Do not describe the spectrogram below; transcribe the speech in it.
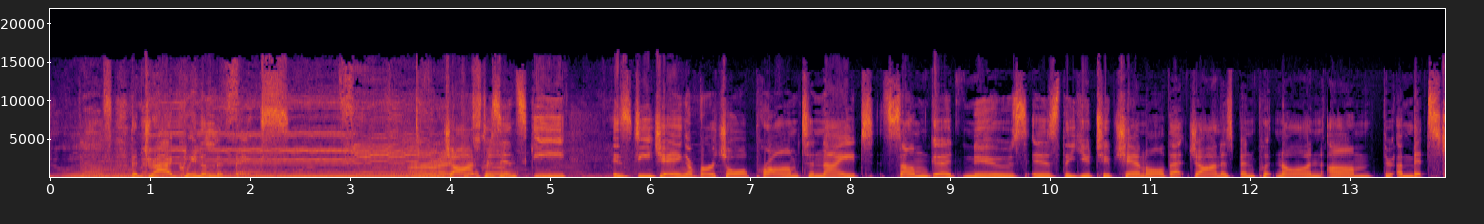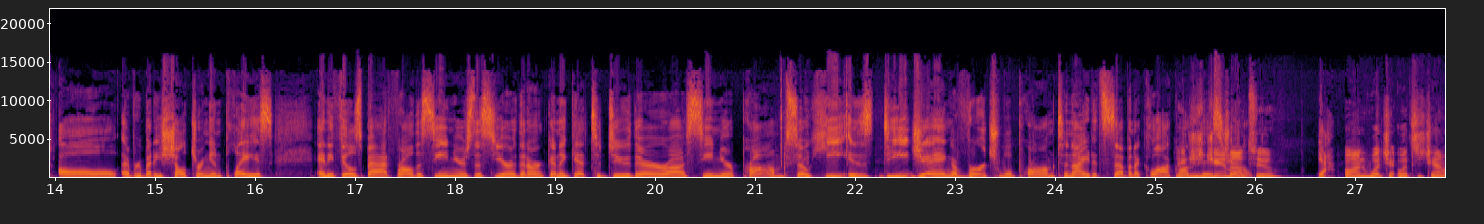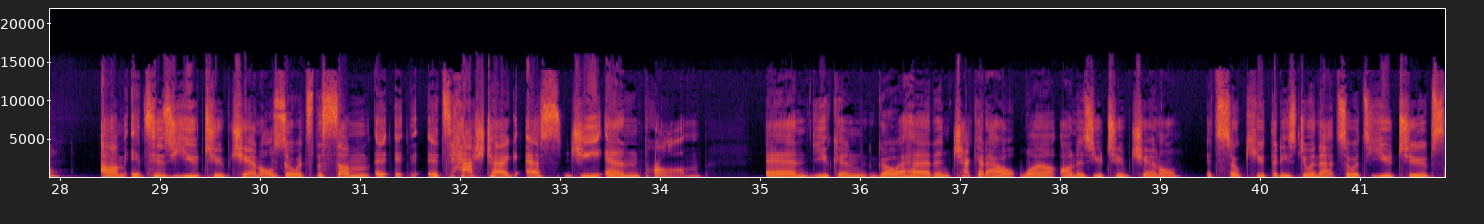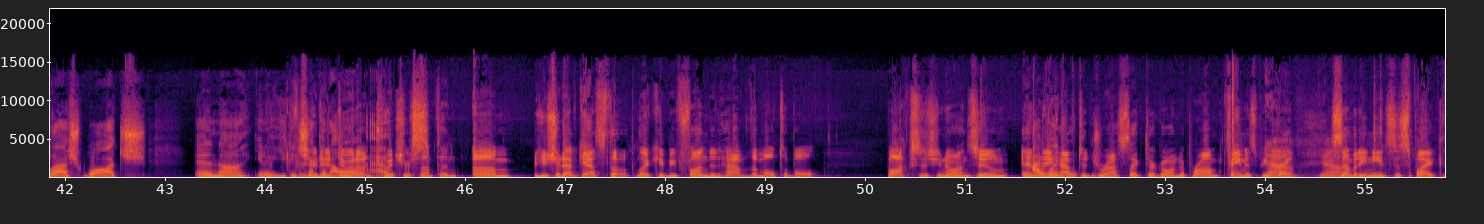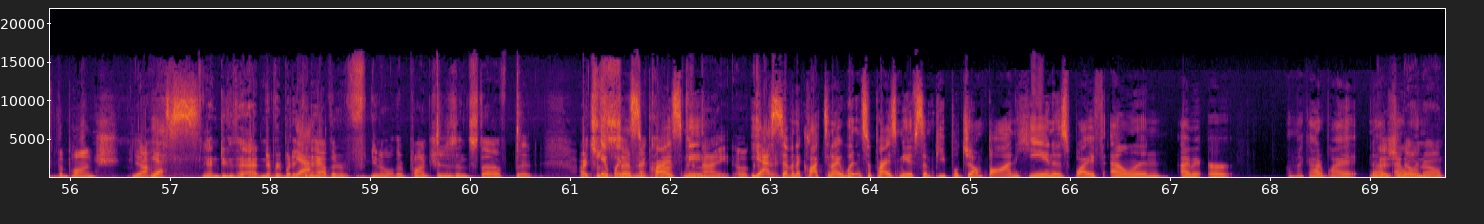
The Drag Queen Olympics. All right. John good stuff. Krasinski is DJing a virtual prom tonight. Some good news is the YouTube channel that John has been putting on um, through, amidst all everybody sheltering in place, and he feels bad for all the seniors this year that aren't going to get to do their uh, senior prom. So he is DJing a virtual prom tonight at seven o'clock on this jam channel. out too? Yeah. On what? What's his channel? Um, it's his YouTube channel, so it's the some. It, it, it's hashtag SGN Prom, and you can go ahead and check it out while on his YouTube channel. It's so cute that he's doing that. So it's YouTube slash watch, and uh, you know you can check it out. do it on Twitch or something. Um, he should have guests though. Like it'd be fun to have the multiple boxes, you know, on Zoom, and I they have wouldn't- to dress like they're going to prom. Famous people. Yeah, yeah. Somebody needs to spike the punch. Yeah. Yes. And do that, and everybody Yeah. can have their, you know, their punches and stuff. But all right, so it wouldn't seven o'clock surprise me. tonight. Okay. Yeah, seven o'clock tonight. Wouldn't surprise me if some people jump on. He and his wife Ellen. I mean, or oh my God, why? Not Because you Ellen. don't know.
